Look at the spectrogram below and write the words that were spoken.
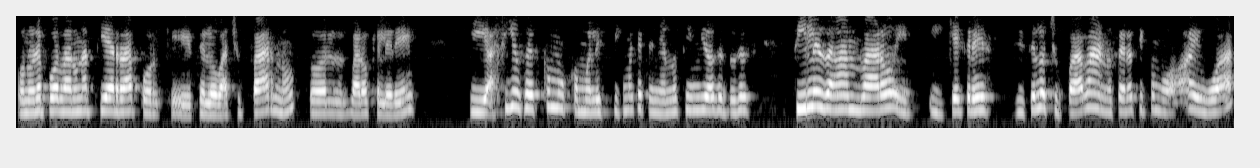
o no le puedo dar una tierra porque se lo va a chupar, ¿no? Todo el varo que le dé. Y así, o sea, es como, como el estigma que tenían los indios. Entonces, sí les daban varo y, y ¿qué crees? Sí se lo chupaban, o sea, era así como, ay, what?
